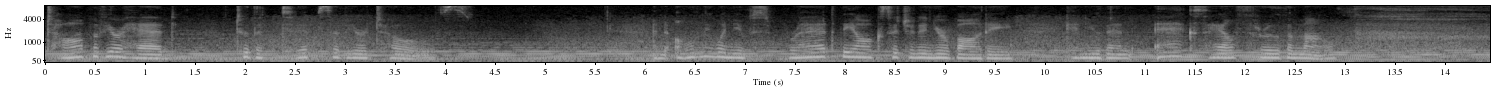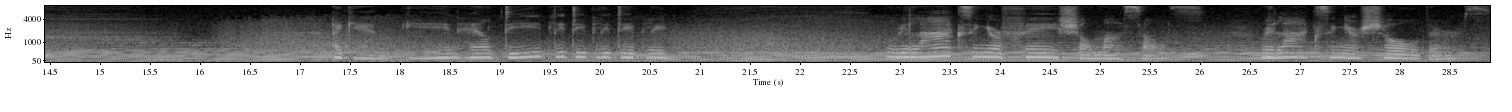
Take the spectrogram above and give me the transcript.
top of your head to the tips of your toes. And only when you've spread the oxygen in your body can you then exhale through the mouth. Again, inhale deeply, deeply, deeply. Relaxing your facial muscles, relaxing your shoulders,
